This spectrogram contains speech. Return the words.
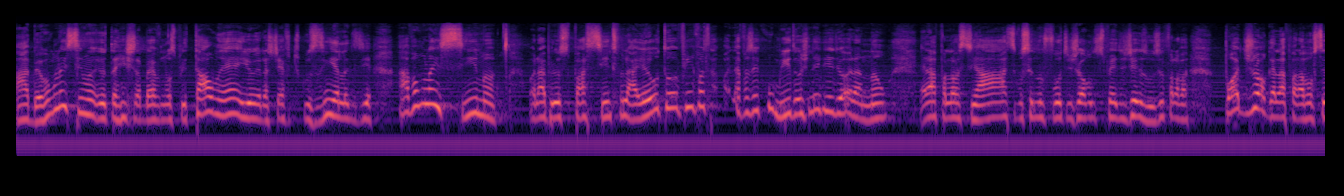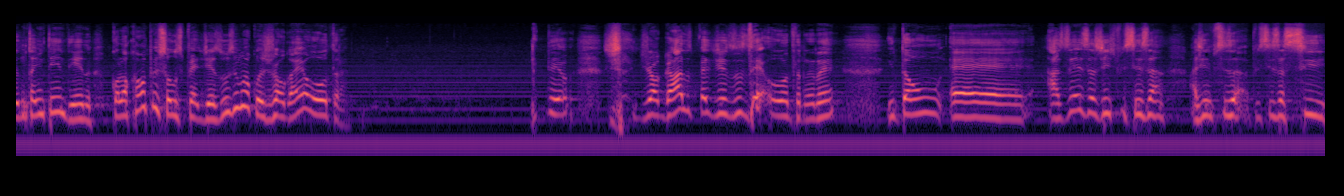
ah, Bel, vamos lá em cima. Eu, a gente trabalhava no hospital, né? E eu era chefe de cozinha, ela dizia, ah, vamos lá em cima, orar pelos pacientes. Eu falei, ah, eu estou vindo trabalhar, fazer comida, hoje nem é dia de orar, não. Ela falava assim, ah, se você não for, te joga nos pés de Jesus. Eu falava, pode jogar. Ela falava, você não está entendendo. Colocar uma pessoa nos pés de Jesus é uma coisa, jogar é outra. Entendeu? Jogar nos pés de Jesus é outra, né? Então, é, às vezes a gente precisa, a gente precisa, precisa se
